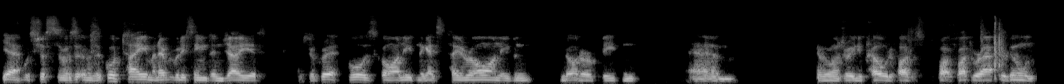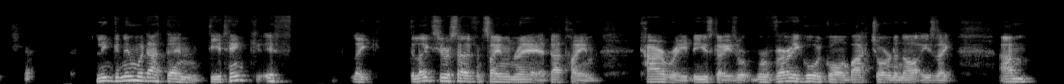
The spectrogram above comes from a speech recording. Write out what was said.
yeah, it was just it was it was a good time, and everybody seemed to enjoy it. It was a great buzz going, even against Tyrone, even though they were beaten um, everyone's really proud of what, what, what we're after doing. Linking in with that, then, do you think if, like, the likes of yourself and Simon Rea at that time, Carberry, these guys were, were very good going back during the noughties. Like, um,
